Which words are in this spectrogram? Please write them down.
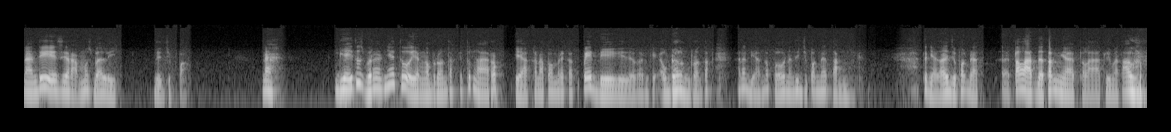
nanti si Ramos balik dari Jepang. Nah dia itu sebenarnya tuh yang ngeberontak itu ngarep ya kenapa mereka pede gitu kan. Kayak udah lah ngeberontak. Karena dianggap bahwa nanti Jepang datang. Ternyata Jepang dat eh, telat datangnya telat lima tahun.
